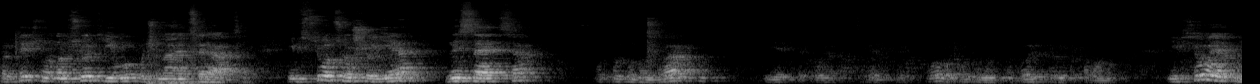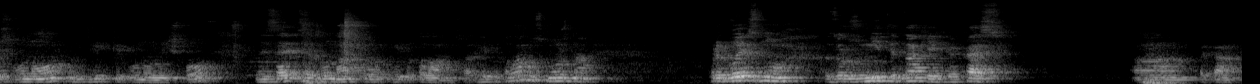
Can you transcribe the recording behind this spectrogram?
Практично на все тіло починається реакція. І все це, що є, несеться. Отут у нас зверху є таке різке слово, тут у нас. І все якось воно, звідки воно не йшло, несеться до нашого гіпоталамуса. Гіпоталамус можна приблизно зрозуміти так, як якась а, така,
